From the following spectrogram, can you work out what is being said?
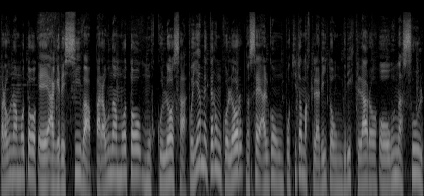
para una moto eh, agresiva, para una moto musculosa. Podía meter un color, no sé, algo un poquito más clarito, un gris claro o un azul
